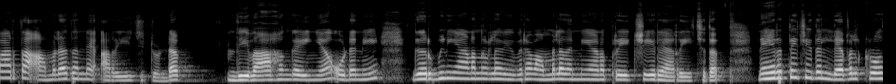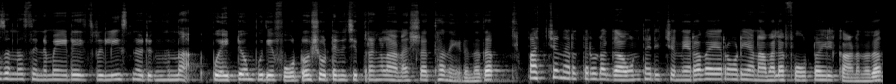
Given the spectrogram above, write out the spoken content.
വാർത്ത അമല തന്നെ അറിയിച്ചിട്ടുണ്ട്. വിവാഹം കഴിഞ്ഞ് ഉടനെ ഗർഭിണിയാണെന്നുള്ള വിവരം അമല തന്നെയാണ് പ്രേക്ഷകരെ അറിയിച്ചത്. നേരത്തെ ചെയ്ത ലെവൽ ക്രോസ് എന്ന സിനിമയുടെ റിലീസിനൊരുങ്ങുന്ന ഏറ്റവും പുതിയ ഫോട്ടോഷൂട്ടിന്റെ ചിത്രങ്ങളാണ് ശ്രദ്ധ നേടുന്നത്. പച്ച നിറത്തിലുള്ള ഗൗൺ ധരിച്ച് നിറവയറോടെയാണ് അമല ഫോട്ടോയിൽ കാണുന്നത്.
